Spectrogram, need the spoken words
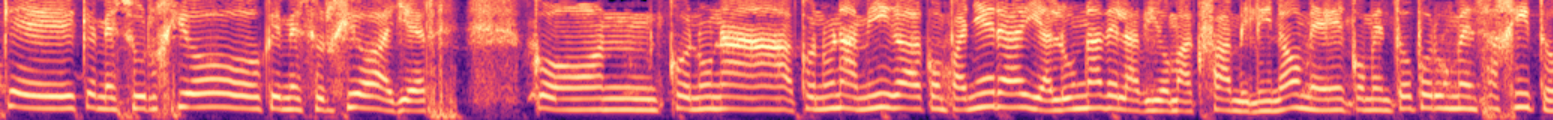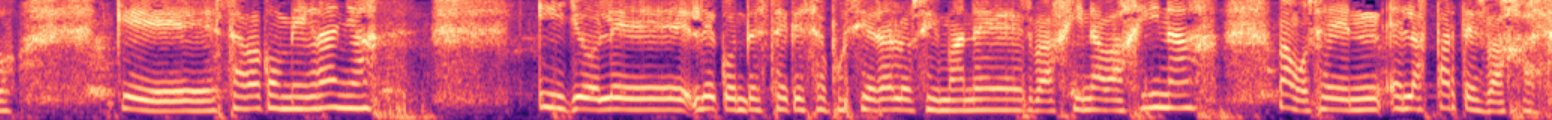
que, me surgió, que me surgió ayer con, con, una, con una amiga, compañera y alumna de la Biomac Family, ¿no? Me comentó por un mensajito que estaba con migraña y yo le, le contesté que se pusiera los imanes vagina-vagina, vamos, en, en las partes bajas.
